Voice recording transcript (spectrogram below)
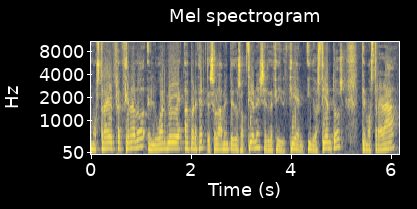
mostrar el fraccionado, en lugar de aparecerte solamente dos opciones, es decir, 100 y 200, te mostrará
